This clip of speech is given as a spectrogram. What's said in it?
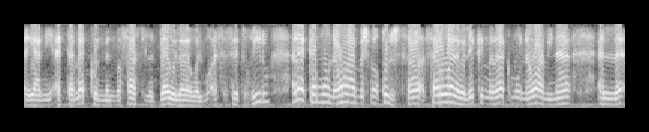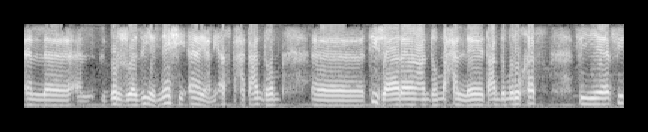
يعني التمكن من مفاصل الدولة والمؤسسات وغيره راكموا نوع مش ما نقولش ثروة ولكن راكموا نوع من البرجوازية الناشئة يعني أصبحت عندهم آه، تجارة عندهم محلات عندهم رخص في في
